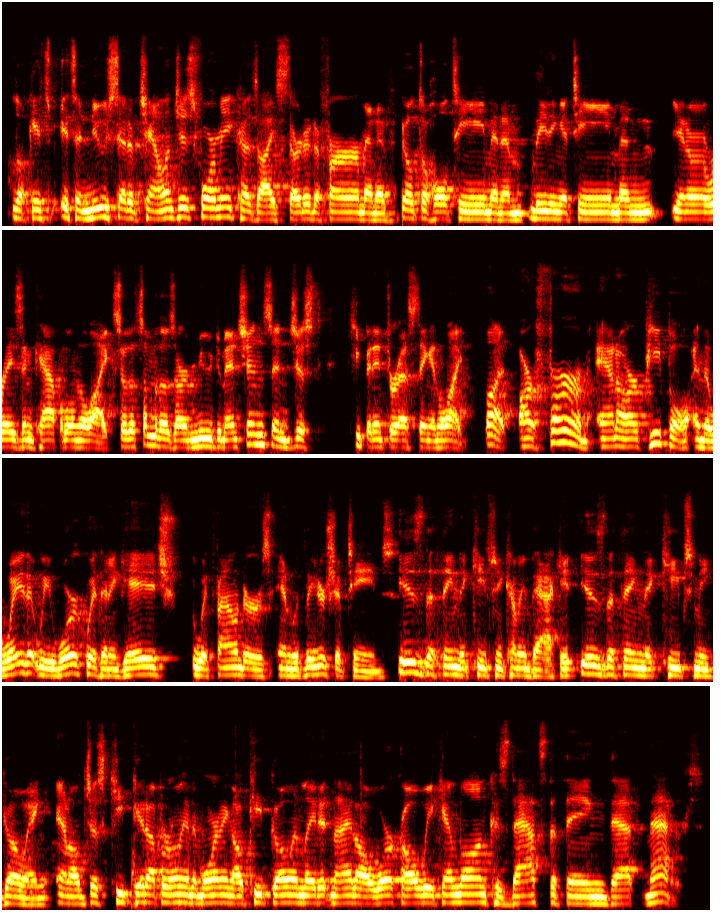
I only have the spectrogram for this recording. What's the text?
Look, it's it's a new set of challenges for me because I started a firm and have built a whole team and am leading a team and you know raising capital and the like. So that some of those are new dimensions and just keep it interesting and the like. But our firm and our people and the way that we work with and engage with founders and with leadership teams is the thing that keeps me coming back. It is the thing that keeps me going. And I'll just keep get up early in the morning. I'll keep going late at night. I'll work all weekend long because that's the thing that matters.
